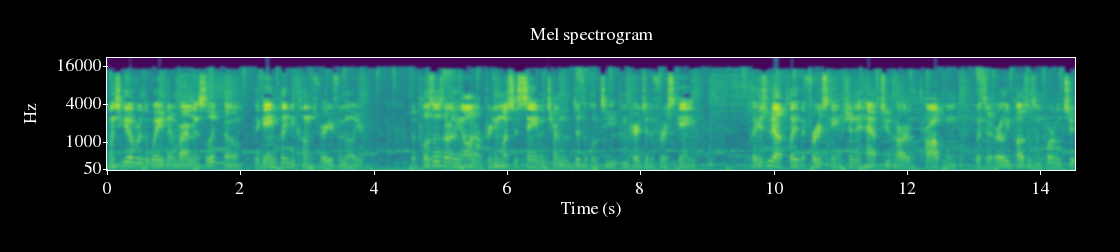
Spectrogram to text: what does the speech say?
Once you get over the way the environments look though, the gameplay becomes very familiar. The puzzles early on are pretty much the same in terms of difficulty compared to the first game. Players who have played the first game shouldn't have too hard of a problem with the early puzzles in Portal 2.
